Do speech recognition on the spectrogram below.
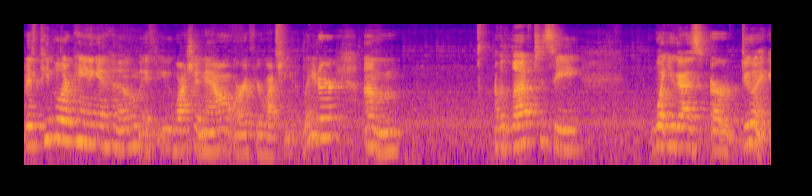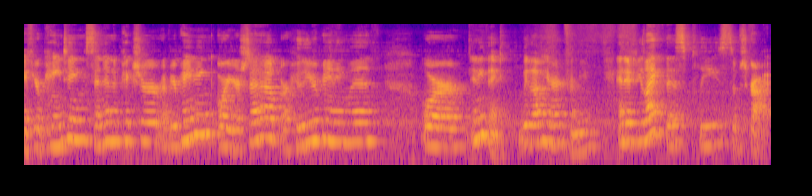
if people are painting at home, if you watch it now or if you're watching it later. Um, I would love to see what you guys are doing. If you're painting, send in a picture of your painting or your setup or who you're painting with or anything. We love hearing from you. And if you like this, please subscribe,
